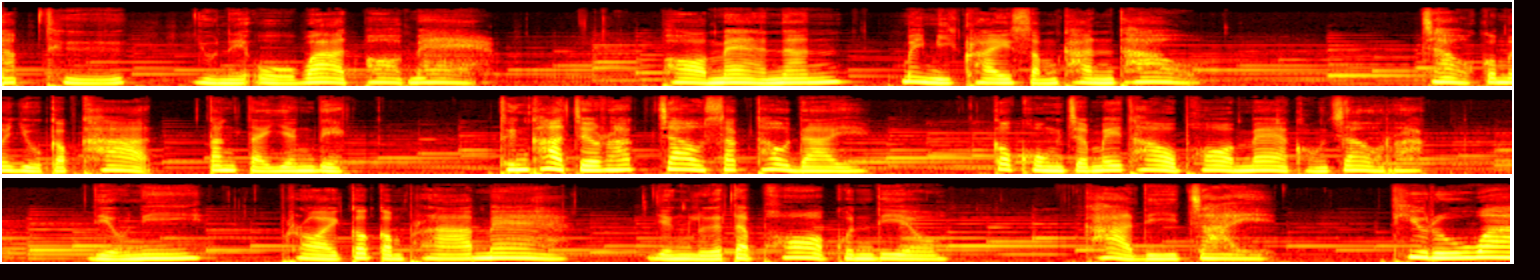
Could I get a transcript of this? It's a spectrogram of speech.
นับถืออยู่ในโอวาทพ่อแม่ พ่อแม่นั้น ไม่มีใครสำคัญเท่า เจ้าก็มาอยู่กับข้าตั้งแต่ยังเด็ก ถึงข้าจะรักเจ้าสักเท่าใด ก็คงจะไม่เท่าพ่อแม่ของเจ้ารัก เดี๋ยวนี้พลอยก็กำพร้าแม่ ยังเหลือแต่พ่อคนเดียว ข้าดีใจ ที่รู้ว่า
